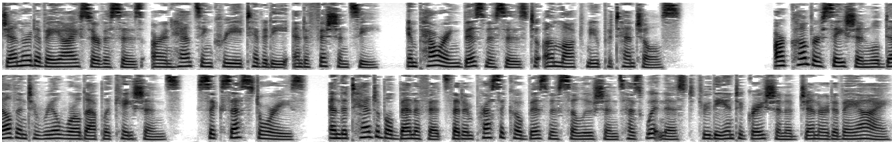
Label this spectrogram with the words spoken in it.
generative AI services are enhancing creativity and efficiency, empowering businesses to unlock new potentials. Our conversation will delve into real-world applications, success stories, and the tangible benefits that Impressico Business Solutions has witnessed through the integration of generative AI.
